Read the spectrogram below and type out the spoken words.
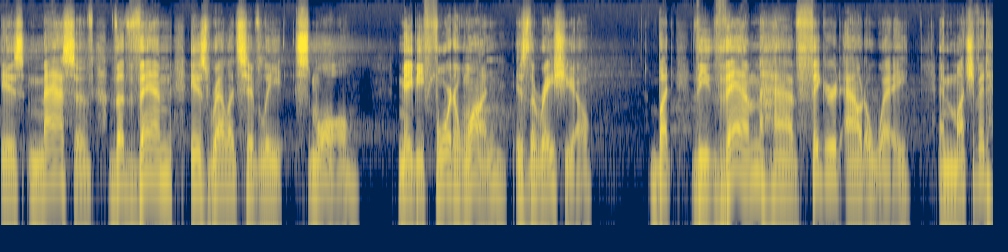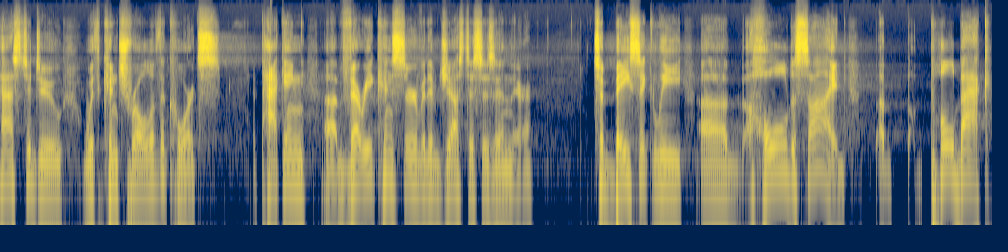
is massive, the them is relatively small. Maybe four to one is the ratio, but the them have figured out a way and much of it has to do with control of the courts, packing uh, very conservative justices in there to basically uh, hold aside, uh, pull back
